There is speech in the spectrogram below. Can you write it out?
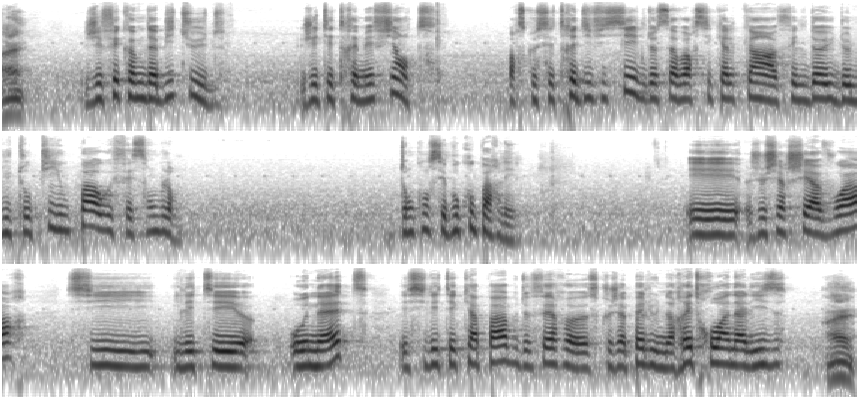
Ouais. J'ai fait comme d'habitude. J'étais très méfiante. Parce que c'est très difficile de savoir si quelqu'un a fait le deuil de l'utopie ou pas, ou il fait semblant. Donc on s'est beaucoup parlé. Et je cherchais à voir s'il était honnête et s'il était capable de faire euh, ce que j'appelle une rétro-analyse Ouais.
